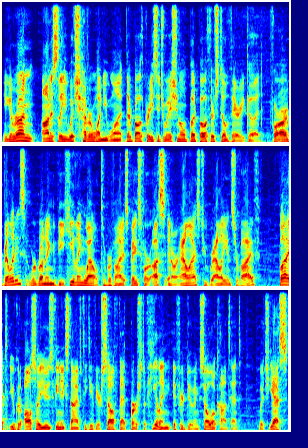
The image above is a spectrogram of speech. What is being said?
you can run, honestly, whichever one you want. They're both pretty situational, but both are still very good. For our abilities, we're running the Healing Well to provide a space for us and our allies to rally and survive. But you could also use Phoenix Dive to give yourself that burst of healing if you're doing solo content. Which, yes,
